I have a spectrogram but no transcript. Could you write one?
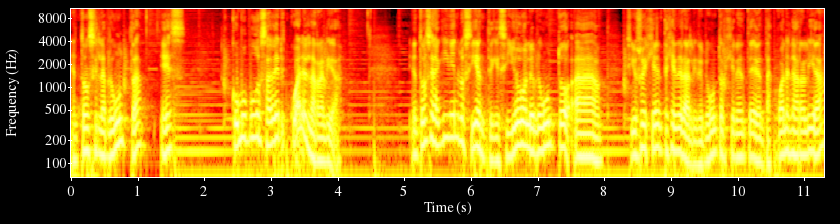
Entonces la pregunta es, ¿cómo puedo saber cuál es la realidad? Entonces aquí viene lo siguiente, que si yo le pregunto a, si yo soy gerente general y le pregunto al gerente de ventas cuál es la realidad,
